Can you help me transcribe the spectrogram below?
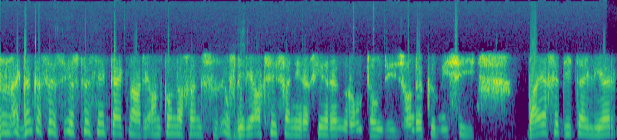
ek dink as ons eers net kyk na die aankondigings of die reaksies van die regering rondom die sondekommissie baie gedetailleerd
